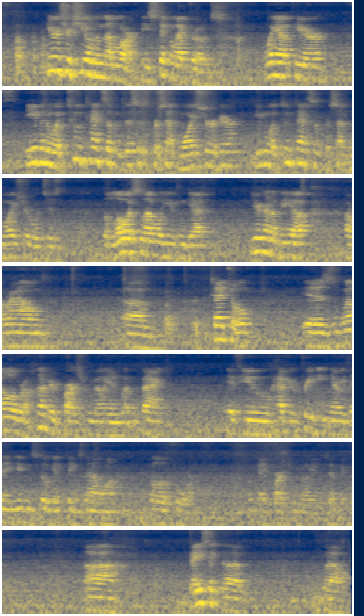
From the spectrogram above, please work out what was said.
Here's your shielded metal arc, these stick electrodes. Way up here, even with two tenths of, this is percent moisture here, even with two tenths of percent moisture, which is the lowest level you can get, you're gonna be up around, um, the potential is well over hundred parts per million, but in fact, if you have your preheat and everything, you can still get things down on below four, okay, parts per million typically. Uh, Basic, uh, well,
